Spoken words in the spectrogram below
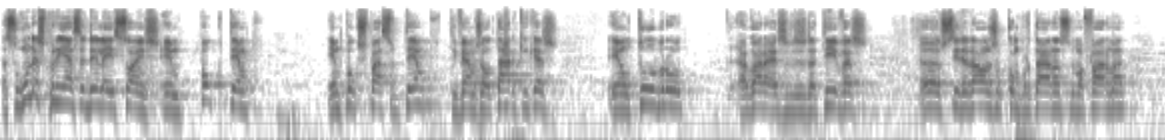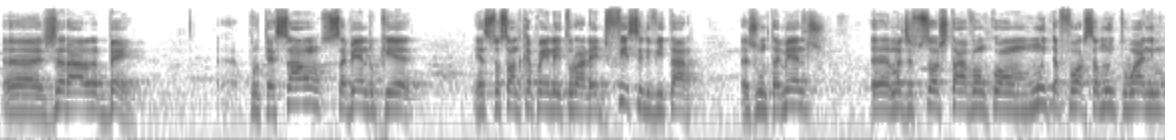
a segunda experiência de eleições em pouco tempo, em pouco espaço de tempo, tivemos autárquicas em outubro, agora as legislativas, eh, os cidadãos comportaram-se de uma forma uh, geral bem. Uh, proteção, sabendo que em situação de campanha eleitoral é difícil evitar ajuntamentos, mas as pessoas estavam com muita força, muito ânimo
